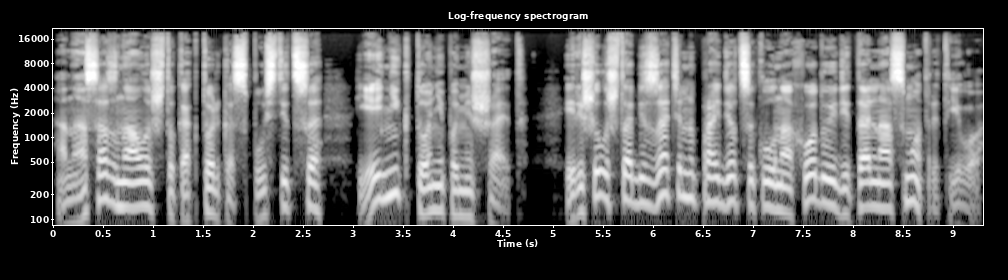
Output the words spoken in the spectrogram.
Она осознала, что как только спустится, ей никто не помешает, и решила, что обязательно пройдется к луноходу и детально осмотрит его.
